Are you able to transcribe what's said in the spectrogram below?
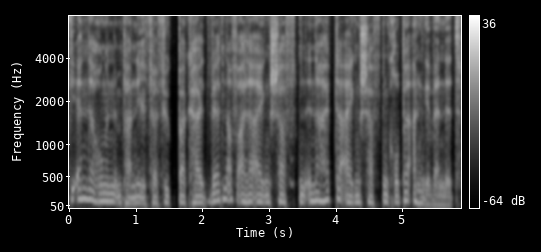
Die Änderungen im Panel Verfügbarkeit werden auf alle Eigenschaften innerhalb der Eigenschaftengruppe angewendet.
